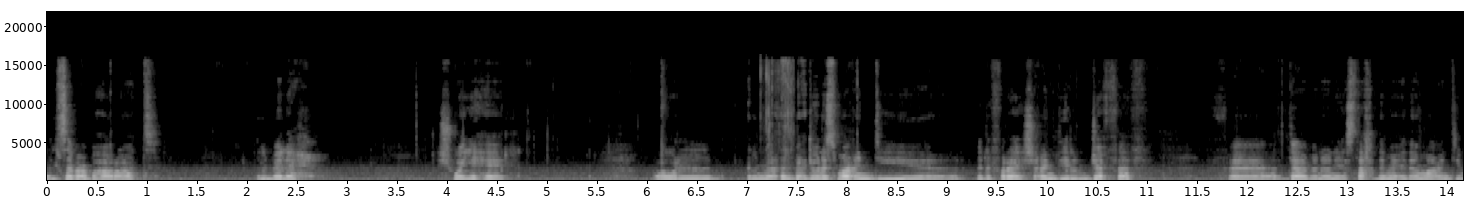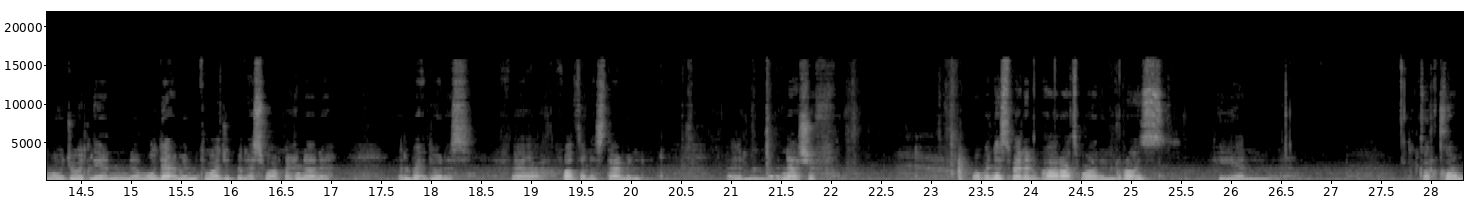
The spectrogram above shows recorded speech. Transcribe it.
السبع بهارات الملح شوية هيل. والبقدونس ما عندي الفريش عندي المجفف. فدائما أنا أستخدمه إذا ما عندي موجود لأن مو دائما متواجد بالأسواق هنا. البقدونس. ففضل استعمل الناشف. وبالنسبة للبهارات مال الرز هي الكركم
